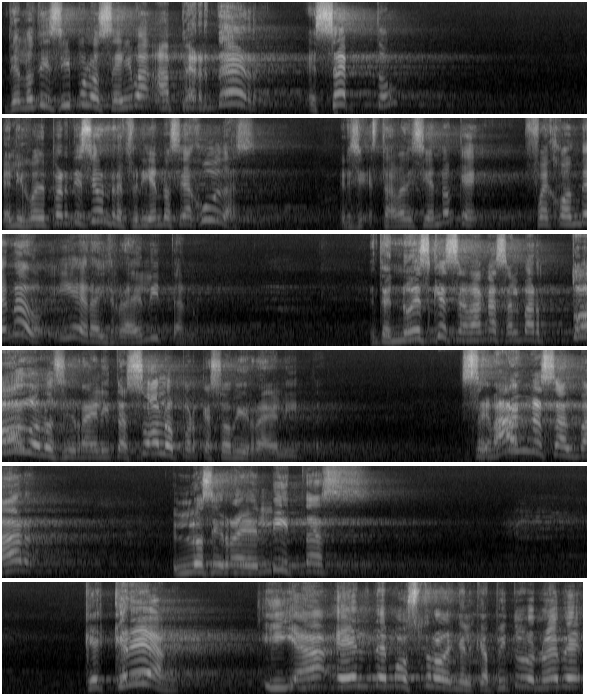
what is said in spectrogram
de los discípulos se iba a perder, excepto el hijo de perdición, refiriéndose a Judas. Estaba diciendo que fue condenado y era israelita. ¿no? Entonces no es que se van a salvar todos los israelitas solo porque son israelitas. Se van a salvar los israelitas que crean. Y ya él demostró en el capítulo 9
